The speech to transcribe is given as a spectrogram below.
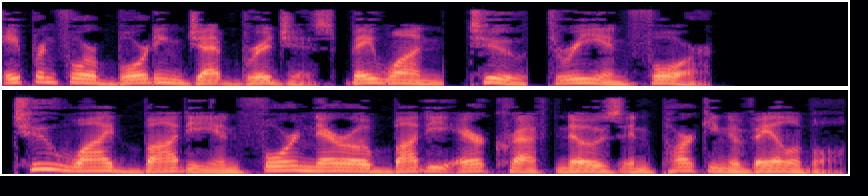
apron 4 boarding jet bridges Bay 1, 2, 3 and 4. Two wide-body and four narrow-body aircraft nose in parking available.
